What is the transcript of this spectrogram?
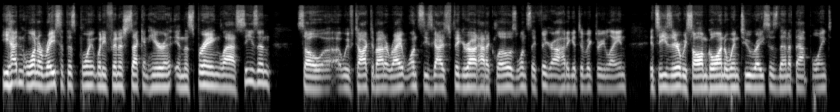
he hadn't won a race at this point when he finished second here in the spring last season. So uh, we've talked about it, right? Once these guys figure out how to close, once they figure out how to get to victory lane, it's easier. We saw him go on to win two races then at that point.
